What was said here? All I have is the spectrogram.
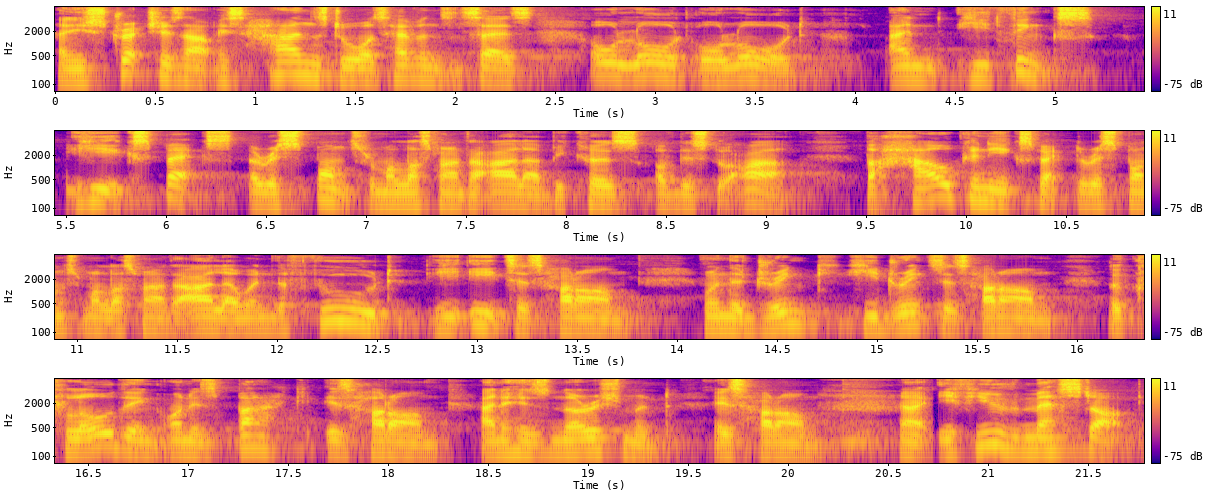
And he stretches out his hands towards heavens and says, O Lord, O Lord. And he thinks, he expects a response from Allah subhanahu wa ta'ala because of this dua. But how can he expect a response from Allah subhanahu wa ta'ala when the food he eats is haram, when the drink he drinks is haram, the clothing on his back is haram, and his nourishment is haram? Now, if you've messed up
